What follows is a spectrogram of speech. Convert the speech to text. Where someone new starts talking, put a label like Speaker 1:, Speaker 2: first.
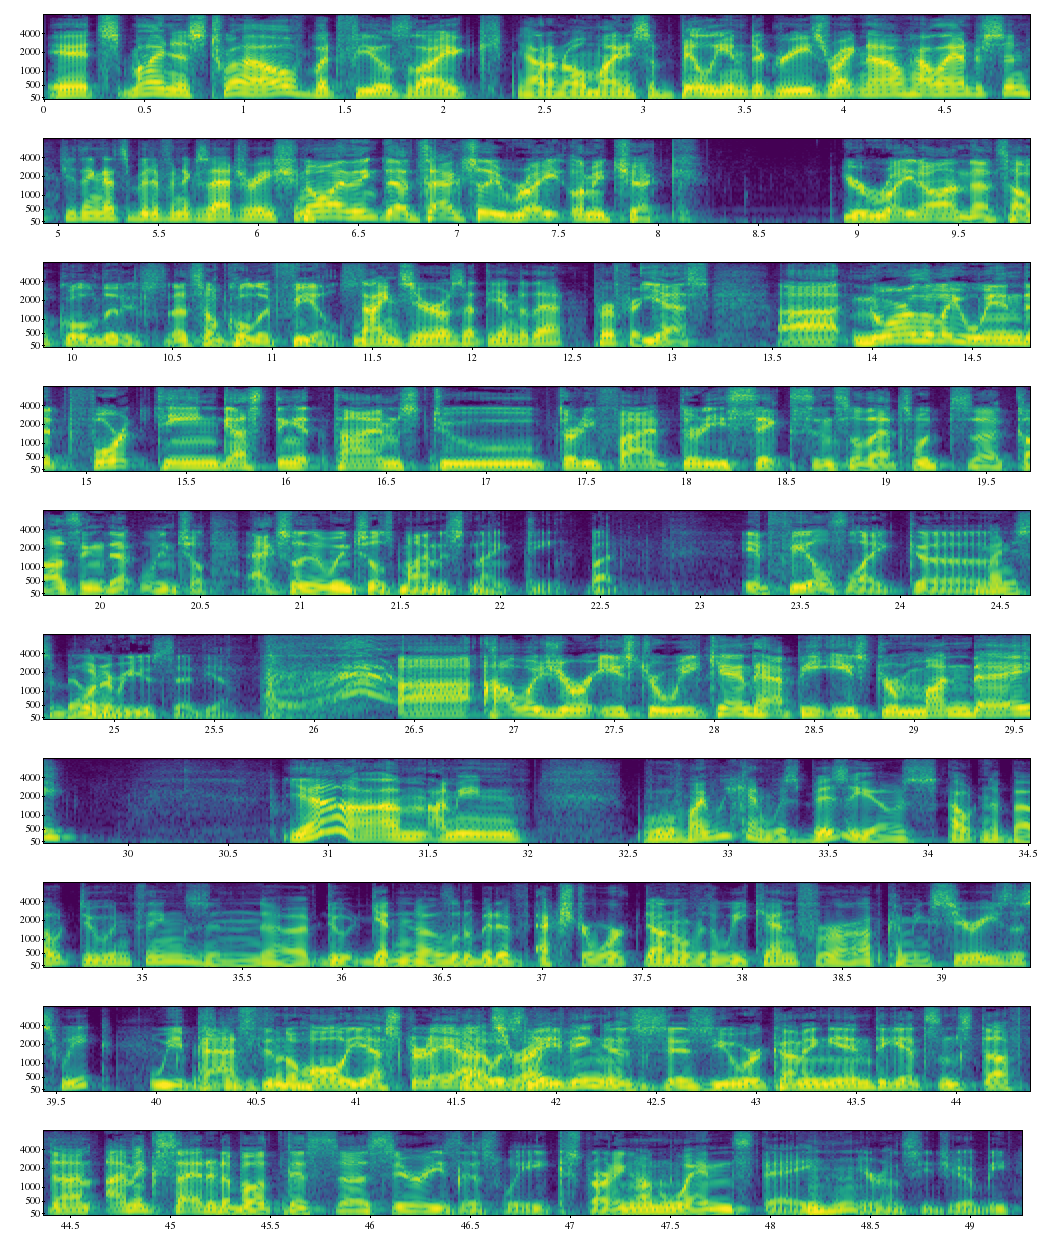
Speaker 1: It's minus 12, but feels like, I don't know, minus a billion degrees right now, Hal Anderson. Do you think that's a bit of an exaggeration?
Speaker 2: No, I think that's actually right. Let me check. You're right on. That's how cold it is. That's how cold it feels.
Speaker 1: Nine zeros at the end of that? Perfect.
Speaker 2: Yes. Uh, northerly wind at 14, gusting at times to 35, 36. And so that's what's uh, causing that wind chill. Actually, the wind chill's minus 19, but it feels like uh,
Speaker 1: Minus a billion?
Speaker 2: whatever you said, yeah. uh, how was your Easter weekend? Happy Easter Monday.
Speaker 1: Yeah, um, I mean, ooh, my weekend was busy. I was out and about doing things and uh, do, getting a little bit of extra work done over the weekend for our upcoming series this week.
Speaker 2: We passed in the hall yesterday. I was
Speaker 1: right.
Speaker 2: leaving as as you were coming in to get some stuff done. I'm excited about this uh, series this week, starting on Wednesday
Speaker 1: Mm-hmm.
Speaker 2: here on CJOB.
